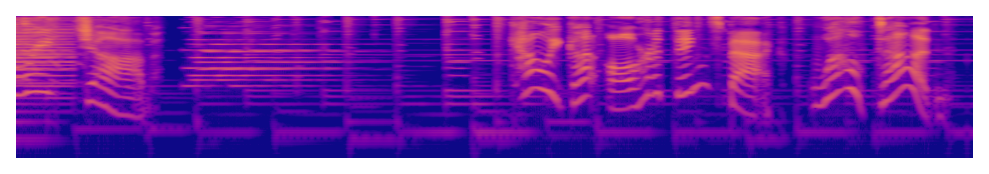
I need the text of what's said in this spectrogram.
Great job! Cowy got all her things back. Well done!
